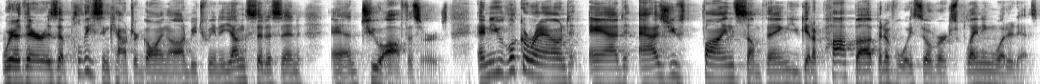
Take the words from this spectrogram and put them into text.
where there is a police encounter going on between a young citizen and two officers. And you look around, and as you find something, you get a pop up and a voiceover explaining what it is.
